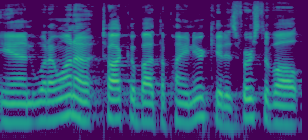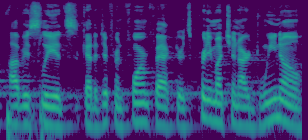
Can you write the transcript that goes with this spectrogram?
And what I want to talk about the Pioneer kit is, first of all, obviously it's got a different form factor. It's pretty much an Arduino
